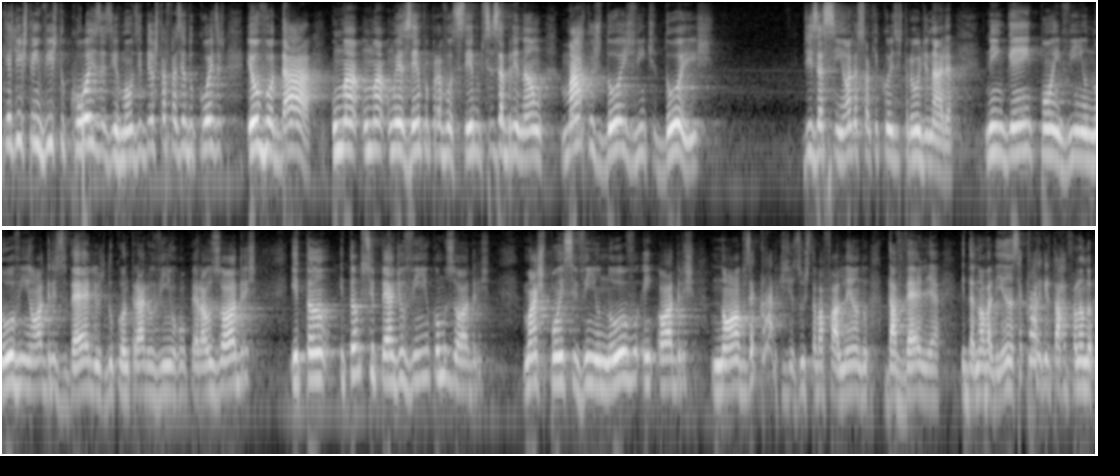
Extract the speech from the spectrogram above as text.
que a gente tem visto coisas, irmãos, e Deus está fazendo coisas. Eu vou dar uma, uma, um exemplo para você, não precisa abrir, não. Marcos 2, 22, diz assim: olha só que coisa extraordinária. Ninguém põe vinho novo em odres velhos, do contrário, o vinho romperá os odres, e, tam, e tanto se perde o vinho como os odres. Mas põe-se vinho novo em odres novos. É claro que Jesus estava falando da velha e da nova aliança, é claro que ele estava falando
